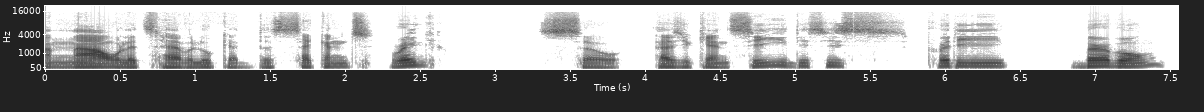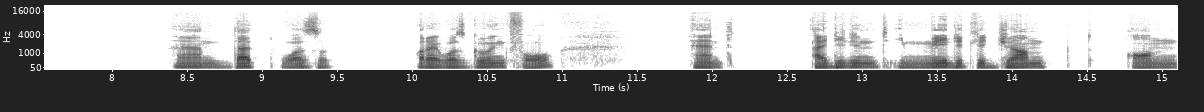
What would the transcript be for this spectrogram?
And now let's have a look at the second rig. So as you can see, this is pretty bare bone and that was what I was going for. And I didn't immediately jump on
